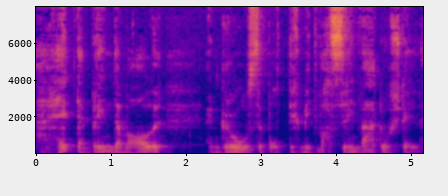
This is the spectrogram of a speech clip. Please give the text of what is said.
Er hat dem blinden Maler einen grossen Bottich mit Wasser in den Weg stellen.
